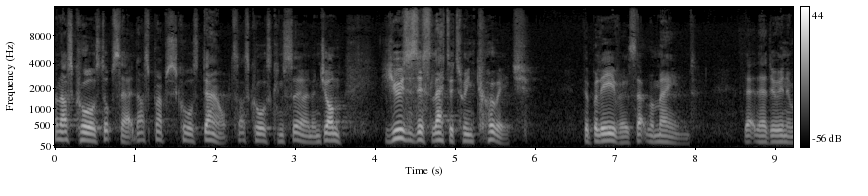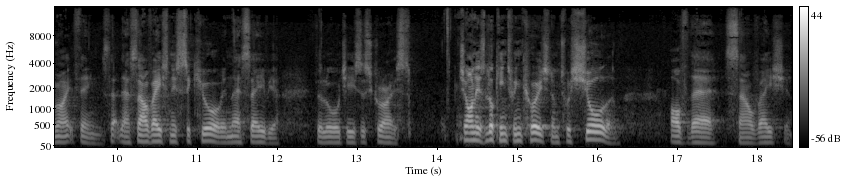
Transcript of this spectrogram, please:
And that's caused upset. That's perhaps caused doubt. That's caused concern. And John uses this letter to encourage the believers that remained that they're doing the right things, that their salvation is secure in their Savior, the Lord Jesus Christ. John is looking to encourage them, to assure them of their salvation.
